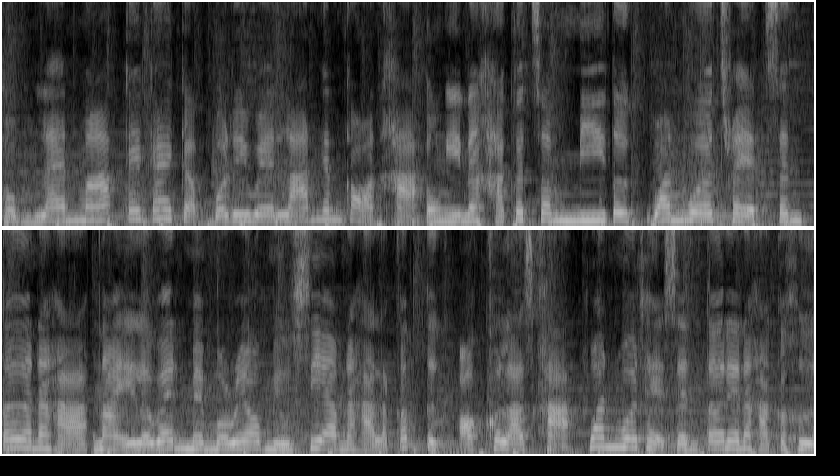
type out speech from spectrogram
ชมแลนด์มาร์คใกล้ ๆ กับบริเวณร้านกันก่อนค่ะ ตรงนี้นะคะก็จะมีตึก One World Trade Center นะคะ911 Memorial Museum นะคะ แล้วก็ตึก Oculus ค่ะ One World Trade Center เนี่ยนะคะ ก็คือ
